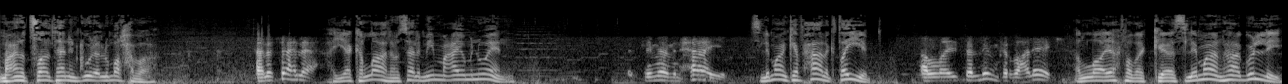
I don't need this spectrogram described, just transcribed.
معنا اتصال ثاني نقول ألو مرحبا. هلا وسهلا. حياك الله أهلا وسهلا. مين معاي ومن وين؟ سليمان من حايل. سليمان كيف حالك؟ طيب؟ الله يسلمك يرضى عليك. الله يحفظك. يا سليمان ها قل لي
